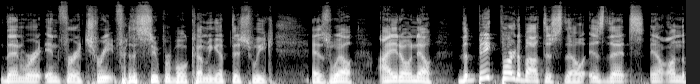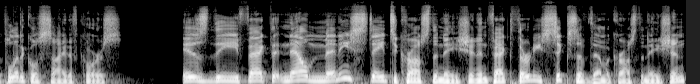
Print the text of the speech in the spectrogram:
then we're in for a treat for the Super Bowl coming up this week as well. I don't know. The big part about this, though, is that you know, on the political side, of course, is the fact that now many states across the nation, in fact, 36 of them across the nation,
